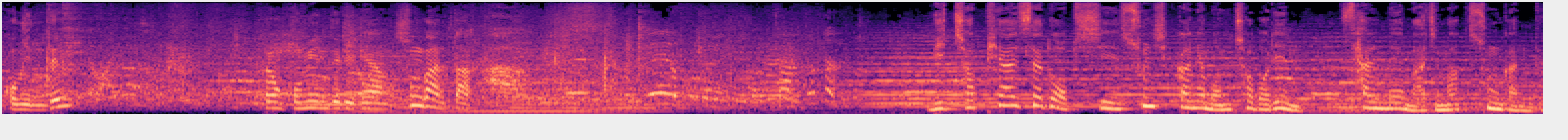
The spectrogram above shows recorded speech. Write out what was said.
고민들? 그런 고민들이 그냥 순간 딱, 아. 미처 피할 새도 없이 순식간에 멈춰버린 삶의 마지막 순간들.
